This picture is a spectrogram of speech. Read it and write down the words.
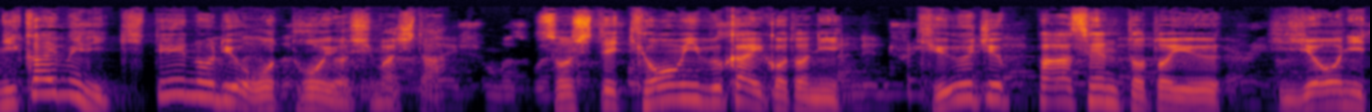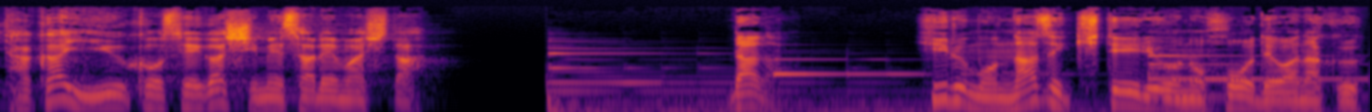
2回目に規定の量を投与しました。そして興味深いことに90%という非常に高い有効性が示されました。だがヒルもなぜ規定量の方ではなく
